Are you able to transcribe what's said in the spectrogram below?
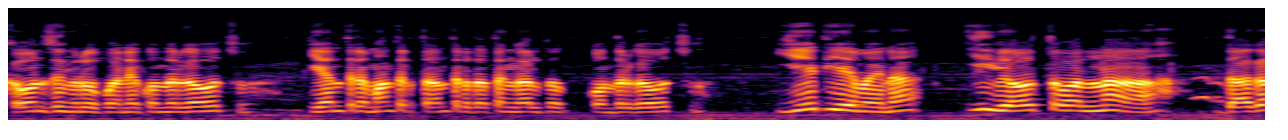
కౌన్సిలింగ్ రూపానే కొందరు కావచ్చు యంత్ర మంత్ర తంత్ర తతంగాలతో కొందరు కావచ్చు. ఏది ఏమైనా ఈ వ్యవస్థ వలన దాగా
